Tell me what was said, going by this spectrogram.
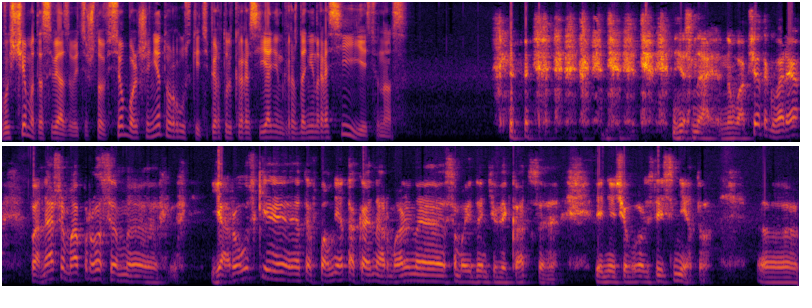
Вы с чем это связываете? Что все, больше нету русский, теперь только россиянин, гражданин России есть у нас? Не знаю. Но вообще-то говоря, по нашим опросам э, я русский, это вполне такая нормальная самоидентификация, и ничего здесь нету. Э,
